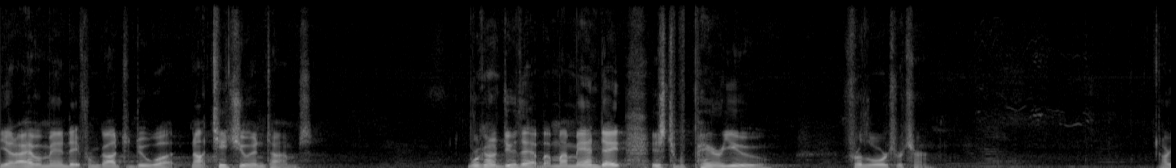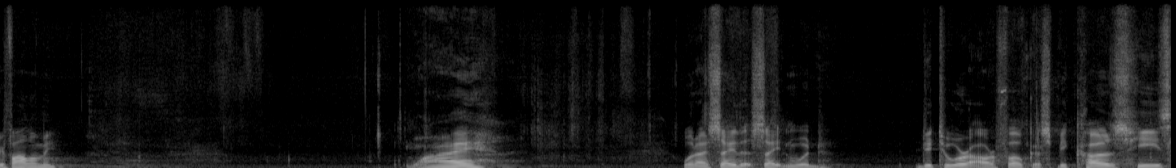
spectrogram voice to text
yet I have a mandate from God to do what? Not teach you end times. We're going to do that, but my mandate is to prepare you for the Lord's return. Are you following me? Why would I say that Satan would detour our focus? Because he's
